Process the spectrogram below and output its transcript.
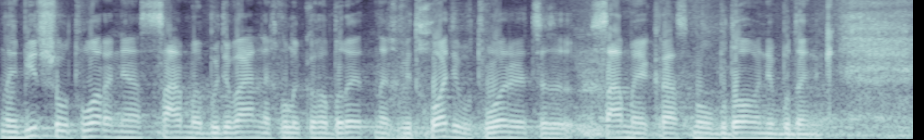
Найбільше утворення саме будівельних великогабаритних відходів утворюється саме якраз новобудовані будинки. think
